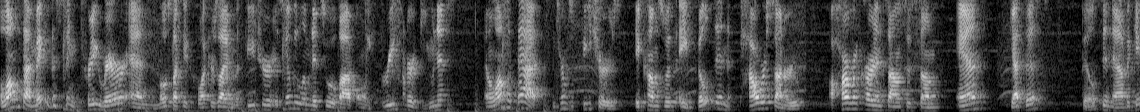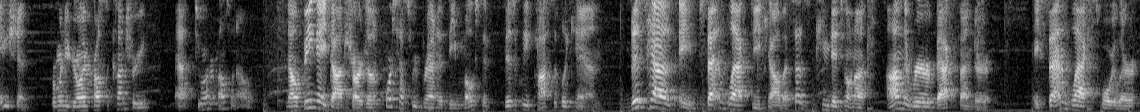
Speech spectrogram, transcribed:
Along with that, making this thing pretty rare and most likely a collector's item in the future, it's going to be limited to about only 300 units. And along with that, in terms of features, it comes with a built-in power sunroof, a Harman Kardon sound system, and, get this, built-in navigation for when you're going across the country at 200 miles an hour. Now, being a Dodge Charger, of course has to be branded the most it physically possibly can. This has a satin black decal that says King Daytona on the rear back fender, a satin black spoiler,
